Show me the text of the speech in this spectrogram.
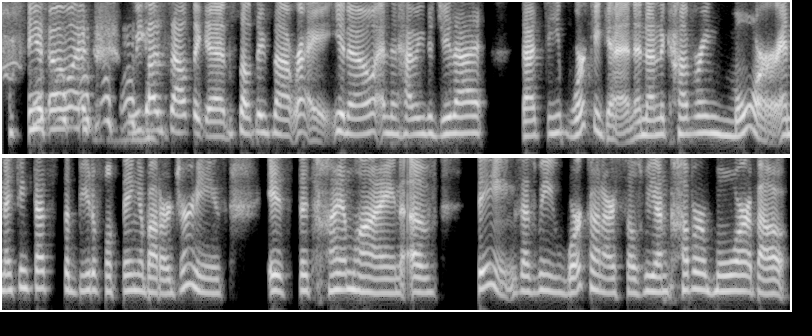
you know, and we got south again. Something's not right, you know, and then having to do that that deep work again and uncovering more and i think that's the beautiful thing about our journeys is the timeline of things as we work on ourselves we uncover more about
